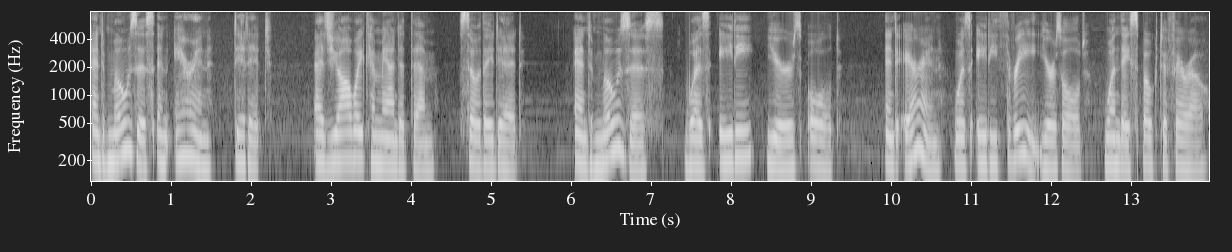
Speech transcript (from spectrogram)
And Moses and Aaron did it, as Yahweh commanded them, so they did. And Moses was 80 years old, and Aaron was 83 years old when they spoke to Pharaoh.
